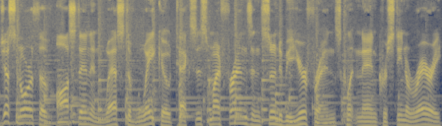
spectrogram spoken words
Just north of Austin and west of Waco, Texas, my friends and soon to be your friends, Clinton and Christina Rary,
